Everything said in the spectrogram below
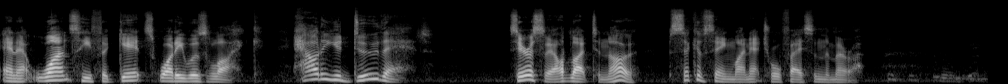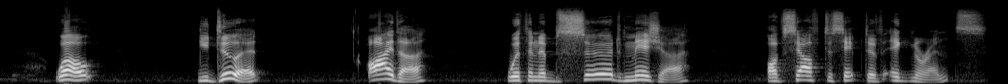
and at once he forgets what he was like. How do you do that? Seriously, I'd like to know. I'm sick of seeing my natural face in the mirror. Well, you do it either with an absurd measure of self deceptive ignorance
